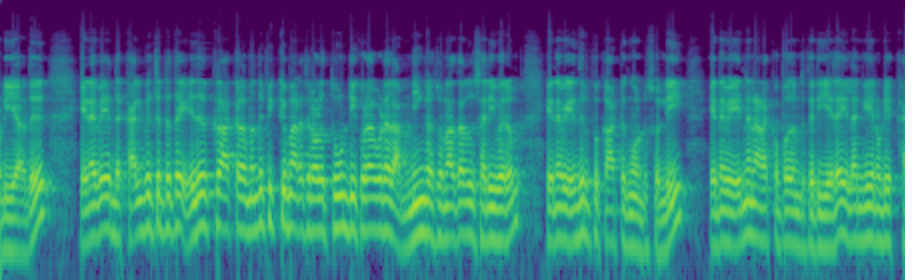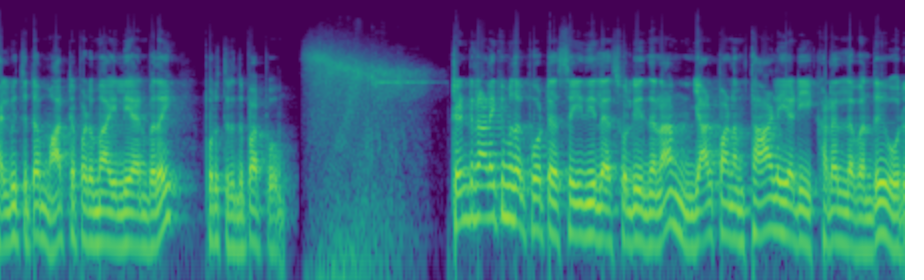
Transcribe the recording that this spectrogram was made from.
முடியாது. எனவே இந்த கல்வி திட்டத்தை எதிர்க்கிறாக்களும் வந்து பிக்கு மரத்தில் தூண்டி கூட விடலாம். நீங்கள் சொன்னால் தான் அது சரி வரும். எனவே எதிர்ப்பு காட்டுங்கன்னு சொல்லி எனவே என்ன நடக்க போகுதுன்னு தெரியல. இலங்கையினுடைய கல்வி திட்டம் மாற்றப்படுமா இல்லையா என்பதை பொறுத்திருந்து பார்ப்போம். ரெண்டு நாளைக்கு முதல் போட்ட செய்தியில் சொல்லியிருந்தேன்னா யாழ்ப்பாணம் தாழையடி கடலில் வந்து ஒரு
